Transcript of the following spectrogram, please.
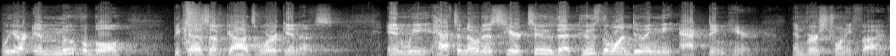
We are immovable because of God's work in us. And we have to notice here, too, that who's the one doing the acting here in verse 25?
